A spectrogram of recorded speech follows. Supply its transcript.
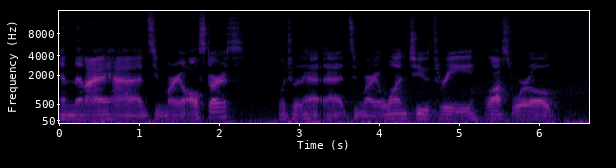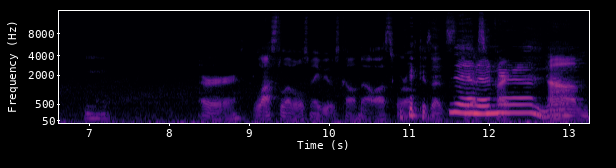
and then I had Super Mario All Stars, which would have had Super Mario 1, 2, 3, Lost World, Mm. Or Lost Levels, maybe it was called, not Lost World, because that's Jurassic Park. Um.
